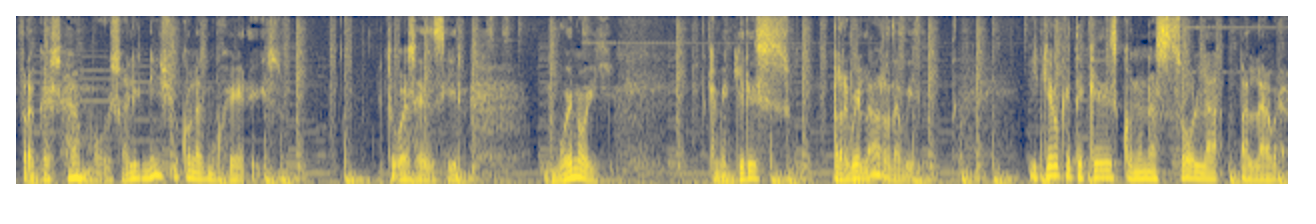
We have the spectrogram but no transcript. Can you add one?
fracasamos al inicio con las mujeres. Tú vas a decir, bueno, ¿y que me quieres revelar, David? Y quiero que te quedes con una sola palabra.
